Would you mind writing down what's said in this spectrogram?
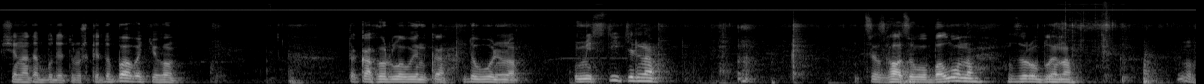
Ще треба буде трошки додати його. Така горловинка доволі вмістительна. Це з газового балона зроблено. Ну,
